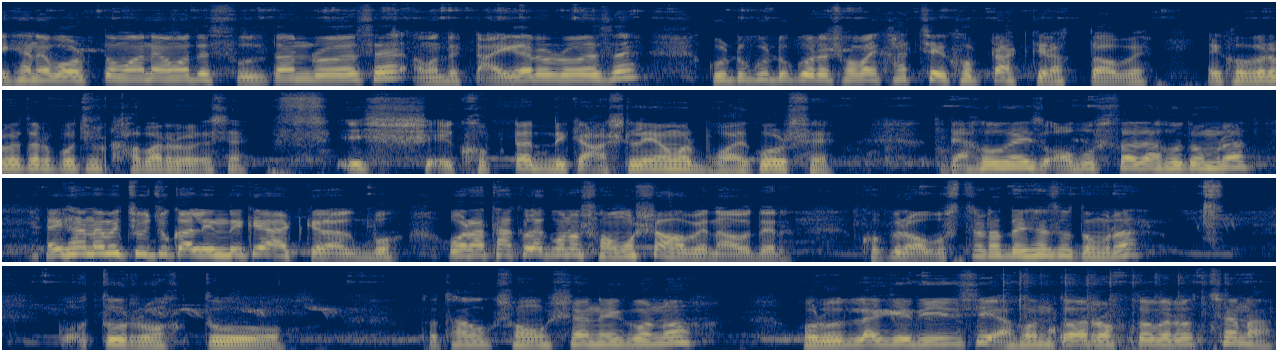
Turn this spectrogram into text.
এখানে বর্তমানে আমাদের সুলতান রয়েছে, আমাদের টাইগারও রয়েছে। কুটু কুটু করে সবাই খাচ্ছে, এই খোপটা আটকে রাখতে হবে। এই খোপের ভেতরে প্রচুর খাবার রয়েছে। ইস, এই খোপটার দিকে আসলেই আমার ভয় করছে। দেখো গাইজ অবস্থা দেখো তোমরা। এখানে আমি চুচুকালীন দিকে আটকে রাখব। ওরা থাকলে কোনো সমস্যা হবে না ওদের। খোপের অবস্থাটা দেখেছ তোমরা? কত রক্ত। তো থাকুক, সমস্যা নেই কোনো। হলুদ লাগিয়ে দিয়েছি, এখন তো আর রক্ত বেরোচ্ছে না।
